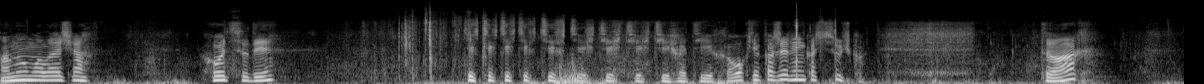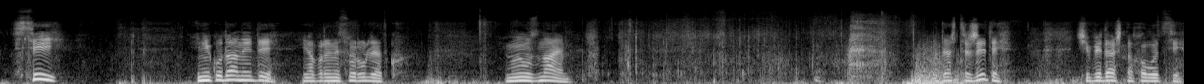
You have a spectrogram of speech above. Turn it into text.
А ну, малеча, ходь сюди. Тих, тих, тих, тих, тих, тих, тих, тих, тихо, тихо. Ох, яка жирненька щучка. Так. Стій. І нікуди не йди. Я принесу рулетку. Ми узнаємо. Будеш ти жити? Чи підеш на холодці?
